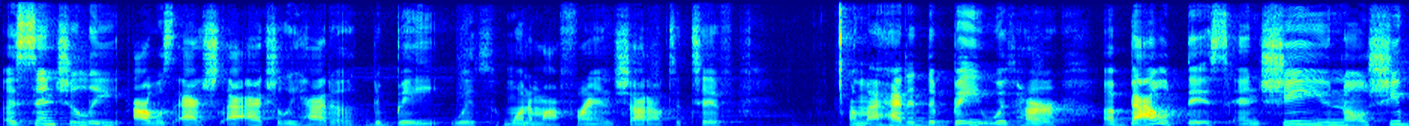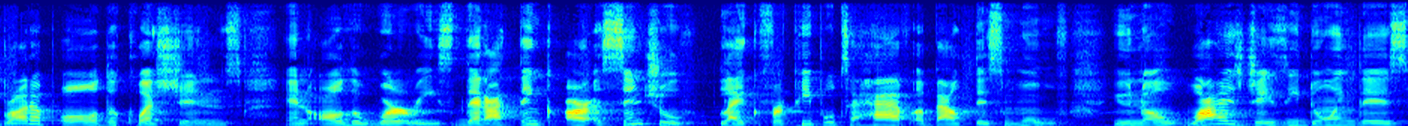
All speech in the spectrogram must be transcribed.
essentially I was actually I actually had a debate with one of my friends. Shout out to Tiff. Um, I had a debate with her about this, and she, you know, she brought up all the questions and all the worries that I think are essential, like for people to have about this move. You know, why is Jay Z doing this?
